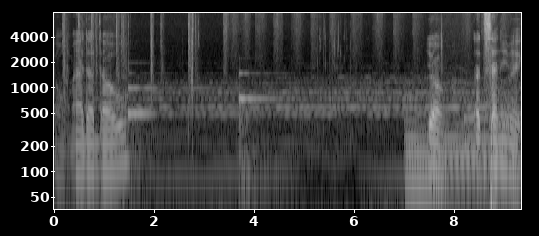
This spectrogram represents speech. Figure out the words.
Don't matter though. Yo, that's anyway.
